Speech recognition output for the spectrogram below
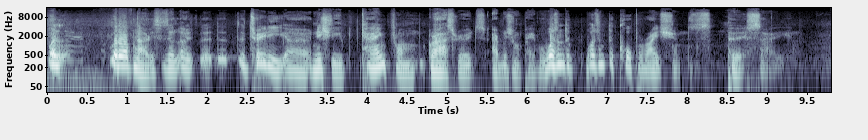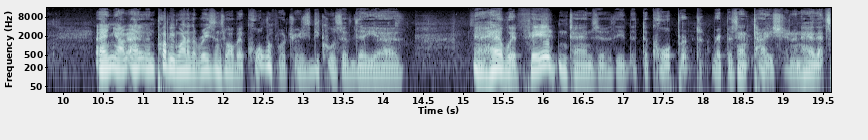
Well, what I've noticed is that uh, the, the, the treaty uh, initiative came from grassroots Aboriginal people. wasn't the wasn't the corporations per se. And you know, and, probably one of the reasons why we're calling for a treaty is because of the uh, you know, how we've fared in terms of the, the corporate representation and how that's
